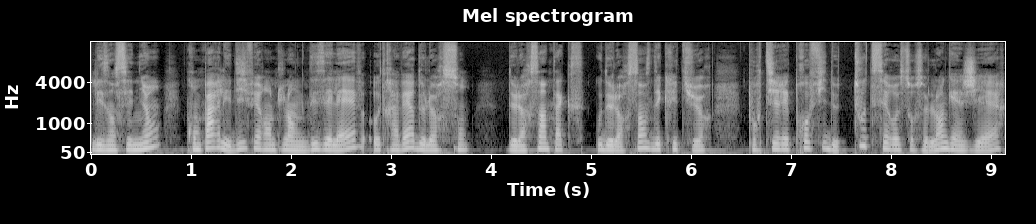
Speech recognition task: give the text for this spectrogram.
Les enseignants comparent les différentes langues des élèves au travers de leur son, de leur syntaxe ou de leur sens d'écriture pour tirer profit de toutes ces ressources langagières,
